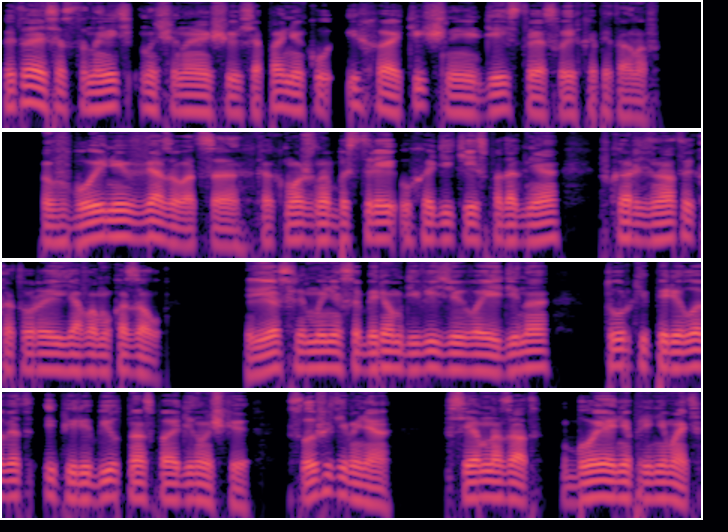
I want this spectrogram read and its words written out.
пытаясь остановить начинающуюся панику и хаотичные действия своих капитанов. «В бой не ввязываться, как можно быстрее уходите из-под огня в координаты, которые я вам указал. Если мы не соберем дивизию воедино, турки переловят и перебьют нас поодиночке. Слышите меня? Всем назад, боя не принимать».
